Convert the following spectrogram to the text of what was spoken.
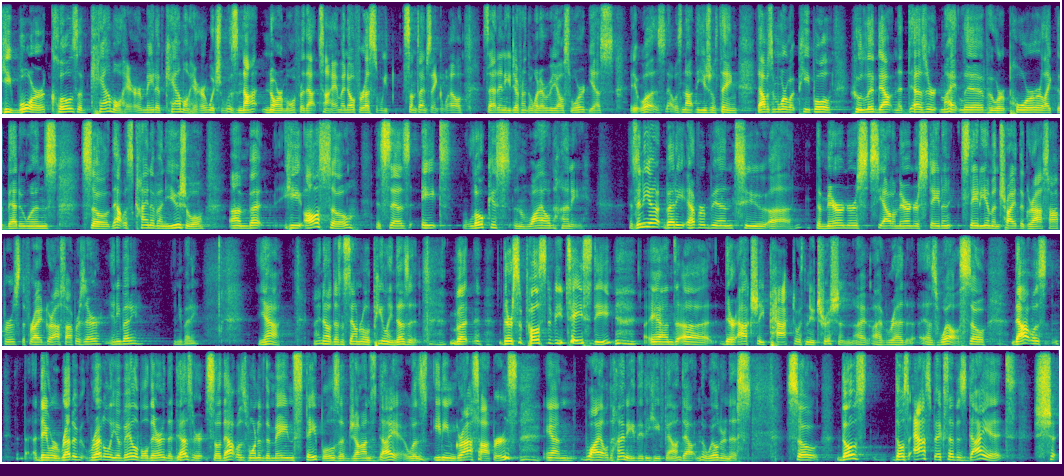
he wore clothes of camel hair, made of camel hair, which was not normal for that time. I know for us, we sometimes think, well, is that any different than what everybody else wore? Yes, it was. That was not the usual thing. That was more what people who lived out in the desert might live, who were poor, like the Bedouins. So that was kind of unusual. Um, but he also, it says, ate locusts and wild honey. Has anybody ever been to uh, the Mariners, Seattle Mariners stadium and tried the grasshoppers, the fried grasshoppers there? Anybody? Anybody? Yeah, I know it doesn't sound real appealing, does it? But they're supposed to be tasty, and uh, they're actually packed with nutrition. I, have read as well. So that was they were readily available there in the desert. So that was one of the main staples of john's diet was eating grasshoppers and wild honey that he found out in the wilderness. So those those aspects of his diet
